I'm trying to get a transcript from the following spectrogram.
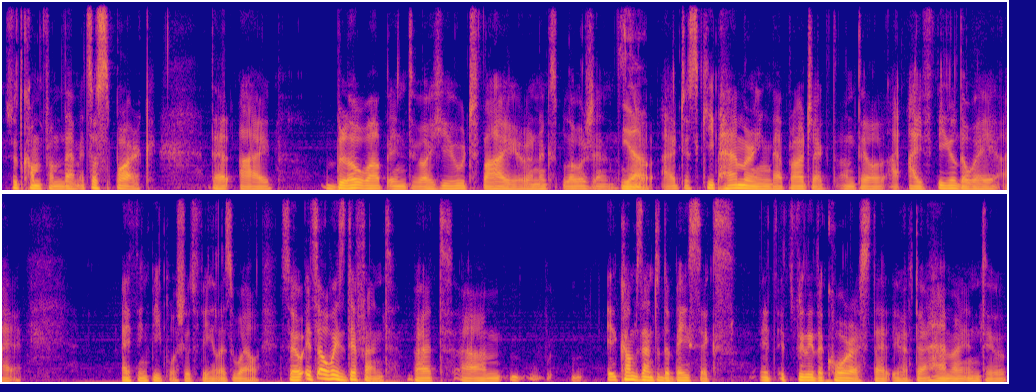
should come from them. It's a spark that I blow up into a huge fire and explosion. So Yeah. I just keep hammering that project until I, I feel the way I I think people should feel as well. So it's always different, but um, it comes down to the basics. It, it's really the chorus that you have to hammer into.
